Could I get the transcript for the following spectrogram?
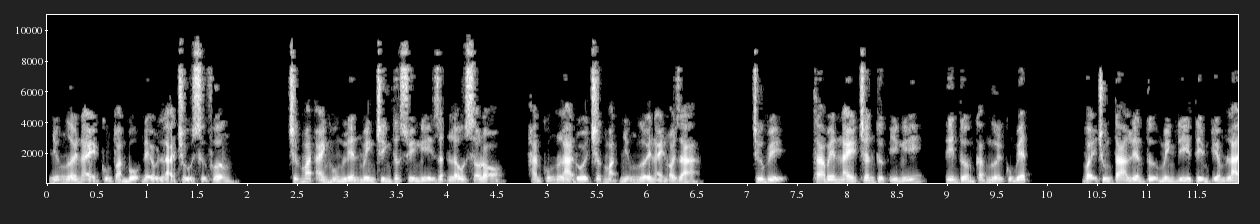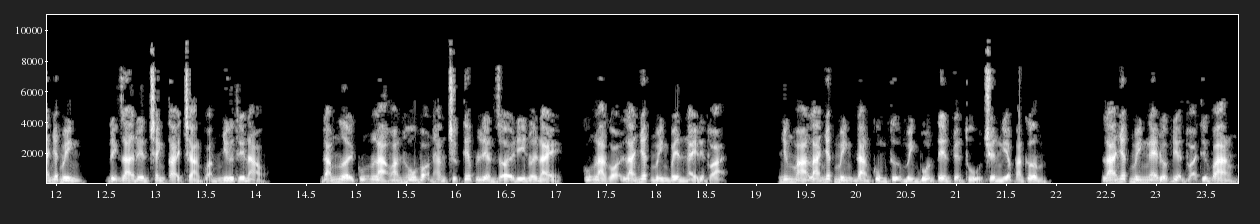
những người này cũng toàn bộ đều là chủ sự phương. Trước mắt anh hùng liên minh chính thức suy nghĩ rất lâu sau đó, hắn cũng là đối trước mặt những người này nói ra. Chư vị, ta bên này chân thực ý nghĩ, tin tưởng các ngươi cũng biết. Vậy chúng ta liền tự mình đi tìm kiếm la nhất minh định ra đến tranh tài tràng quán như thế nào. Đám người cũng là hoan hô bọn hắn trực tiếp liền rời đi nơi này, cũng là gọi la nhất minh bên này điện thoại. Nhưng mà la nhất minh đang cùng tự mình bốn tên tuyển thủ chuyên nghiệp ăn cơm. La nhất minh nghe được điện thoại tiếng vang,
